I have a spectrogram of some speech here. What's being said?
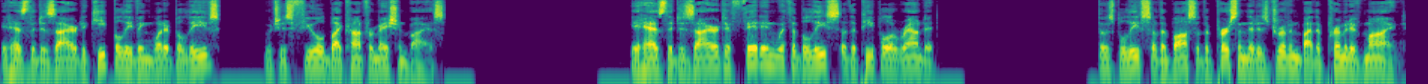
It has the desire to keep believing what it believes, which is fueled by confirmation bias. It has the desire to fit in with the beliefs of the people around it. Those beliefs are the boss of the person that is driven by the primitive mind.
